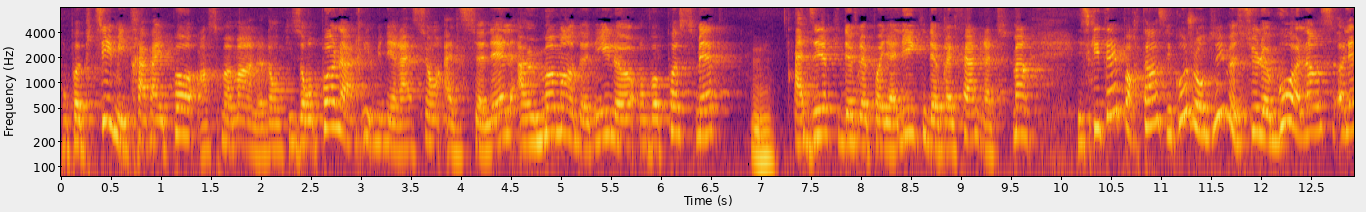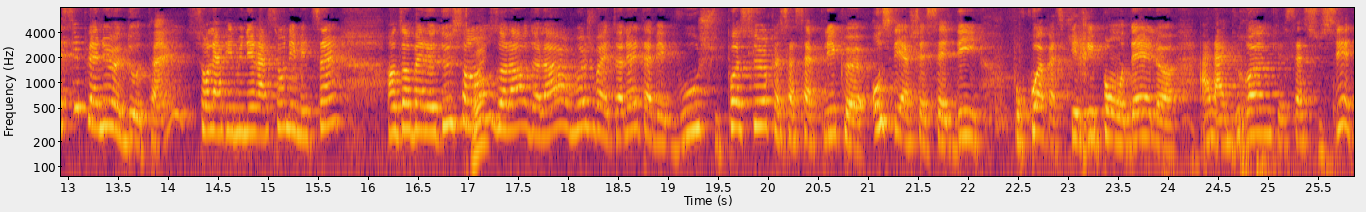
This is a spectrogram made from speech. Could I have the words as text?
faut pas pitié, mais ils travaillent pas en ce moment. Là. Donc, ils n'ont pas la rémunération additionnelle. À un moment donné, là, on va pas se mettre mhm. à dire qu'ils devraient pas y aller, qu'ils devraient le faire gratuitement. Et ce qui est important, c'est qu'aujourd'hui, M. Legault a, a, laissé planer un doute hein, sur la rémunération des médecins en disant, ben, le 211 dollars de l'heure, moi, je vais être honnête avec vous, je suis pas sûre que ça s'applique euh, au CHSLD. Pourquoi? Parce qu'il répondait là, à la grogne que ça suscite.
